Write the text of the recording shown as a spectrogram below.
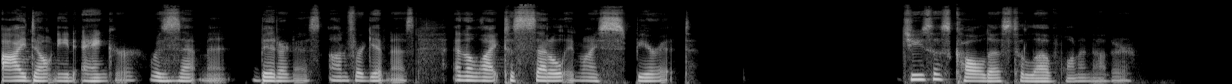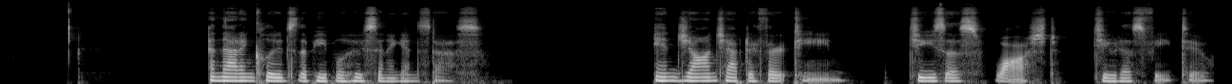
I don't need anger, resentment, bitterness, unforgiveness, and the like to settle in my spirit. Jesus called us to love one another. And that includes the people who sin against us. In John chapter 13, Jesus washed Judas' feet too.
